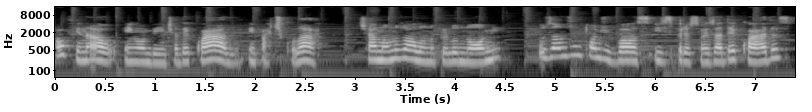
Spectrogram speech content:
Ao final, em um ambiente adequado, em particular, chamamos o aluno pelo nome, usamos um tom de voz e expressões adequadas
